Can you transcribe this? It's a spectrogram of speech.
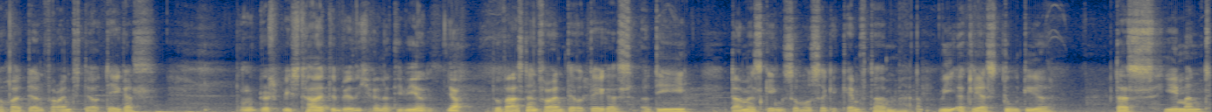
noch heute ein Freund der Ortegas. Und das bist heute, würde ich relativieren, ja. Du warst ein Freund der Ortegas, die damals gegen Somoza gekämpft haben. Wie erklärst du dir, dass jemand,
